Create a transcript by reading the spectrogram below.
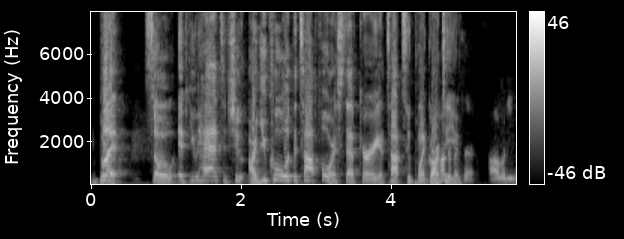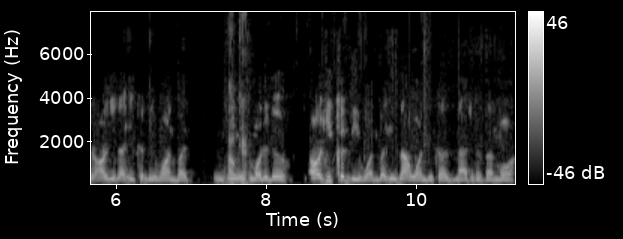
But so if you had to choose, are you cool with the top four? Is Steph Curry a top two point guard to you? I would even argue that he could be one, but he Okay. needs more to do. Or he could be one, but he's not one because Magic has done more.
